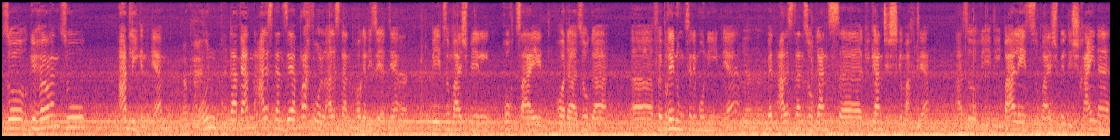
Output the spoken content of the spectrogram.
so gehören zu Adligen, ja. Okay. Und da werden alles dann sehr prachtvoll alles dann organisiert, ja. Ja. Wie zum Beispiel Hochzeit oder sogar äh, Verbrennungszeremonien, ja Ja, ja. wird alles dann so ganz äh, gigantisch gemacht, ja. Also wie die Ballets zum Beispiel, die Schreine,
